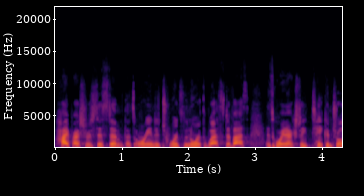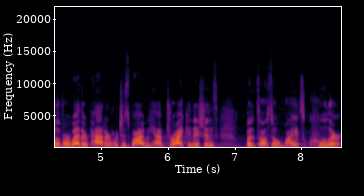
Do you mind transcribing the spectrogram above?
High pressure system that's oriented towards the northwest of us is going to actually take control of our weather pattern, which is why we have dry conditions, but it's also why it's cooler.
